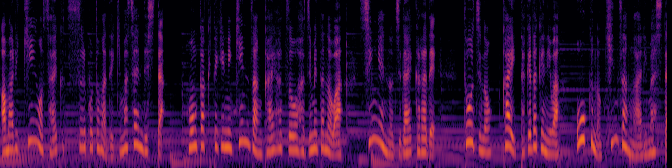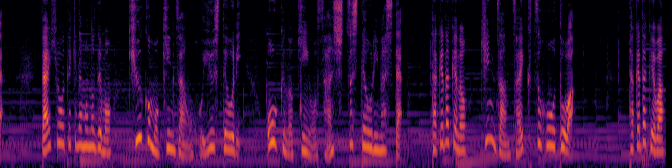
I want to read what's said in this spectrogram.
あまり金を採掘することができませんでした。本格的に金山開発を始めたのは信玄の時代からで当時の甲斐武田家には多くの金山がありました。代表的なものでも9個も金山を保有しており多くの金を産出しておりました。武田家の金山採掘法とは？武田家は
